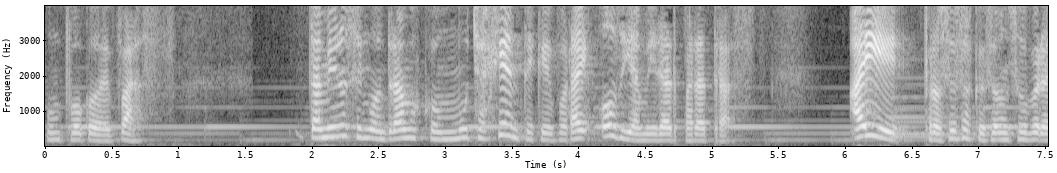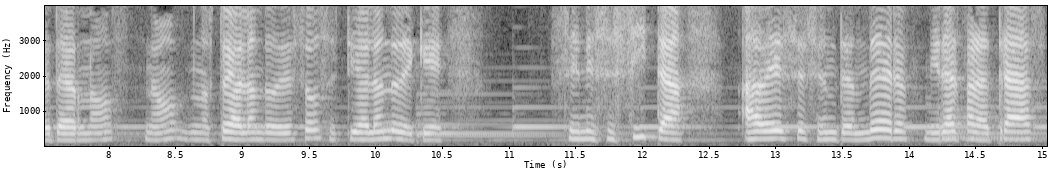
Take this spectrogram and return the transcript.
un poco de paz. También nos encontramos con mucha gente que por ahí odia mirar para atrás. Hay procesos que son súper eternos, ¿no? No estoy hablando de esos, estoy hablando de que se necesita a veces entender, mirar para atrás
